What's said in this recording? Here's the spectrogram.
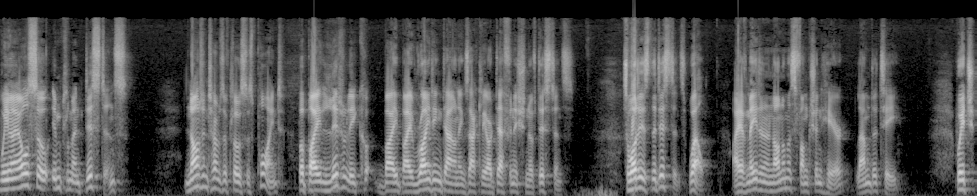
we may also implement distance, not in terms of closest point, but by literally by, by writing down exactly our definition of distance. So what is the distance? Well, I have made an anonymous function here, lambda t, which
